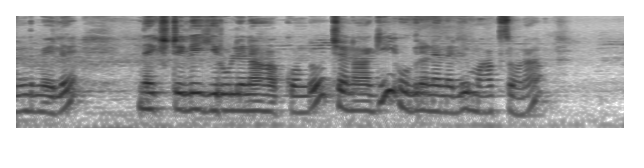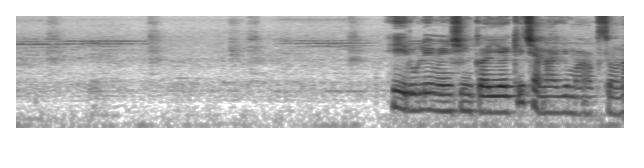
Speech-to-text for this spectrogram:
ಅಂದಮೇಲೆ ನೆಕ್ಸ್ಟ್ ಇಲ್ಲಿ ಈರುಳ್ಳಿನ ಹಾಕ್ಕೊಂಡು ಚೆನ್ನಾಗಿ ಒಗ್ಗರಣೆಯಲ್ಲಿ ಮಾಗಿಸೋಣ ಈರುಳ್ಳಿ, ಮೆಣಸಿನ್ಕಾಯಿ ಹಾಕಿ ಚೆನ್ನಾಗಿ ಮಾಗಿಸೋಣ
